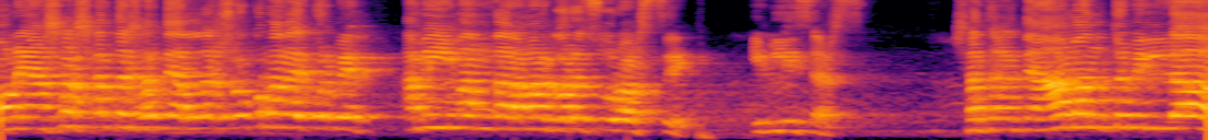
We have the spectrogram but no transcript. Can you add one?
মনে আসার সাথে সাথে আল্লাহ শুকর আদায় করবেন আমি ইমানদার আমার ঘরে চোর আসছে, ইবলিস আসছে। সাথে সাথে আমান্ত বিল্লাহ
